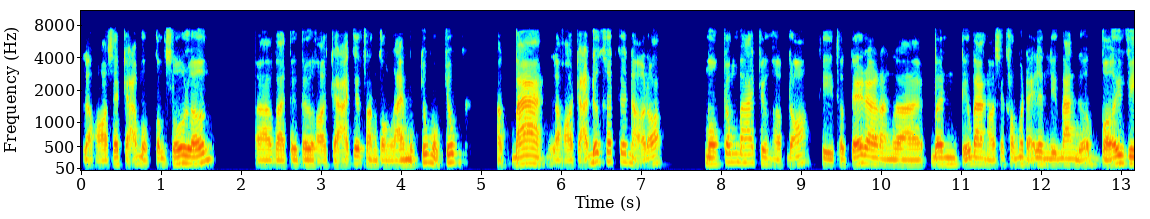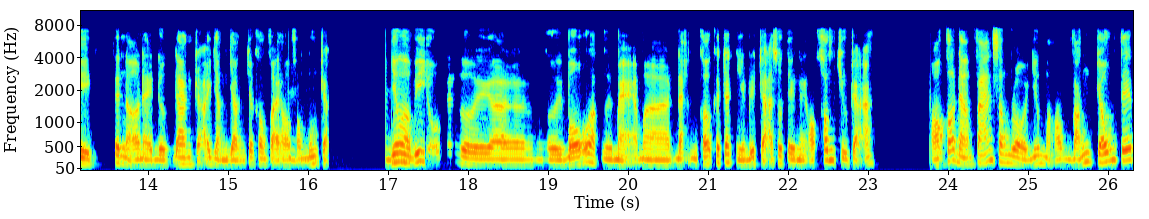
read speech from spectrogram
là họ sẽ trả một con số lớn à, và từ từ họ trả cái phần còn lại một chút một chút. Hoặc ba là họ trả đứt hết cái nợ đó một trong ba trường hợp đó thì thực tế ra rằng là bên tiểu bang họ sẽ không có đẩy lên liên bang nữa bởi vì cái nợ này được đang trả dần dần chứ không phải họ không muốn trả. Nhưng mà ví dụ cái người à, người bố hoặc người mẹ mà đang có cái trách nhiệm để trả số tiền này họ không chịu trả. Họ có đàm phán xong rồi nhưng mà họ vẫn trốn tiếp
